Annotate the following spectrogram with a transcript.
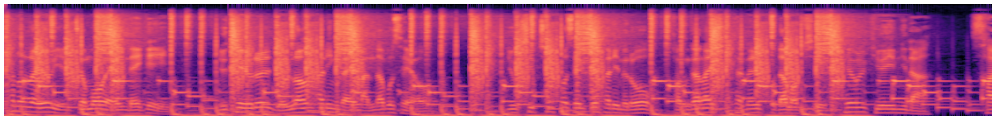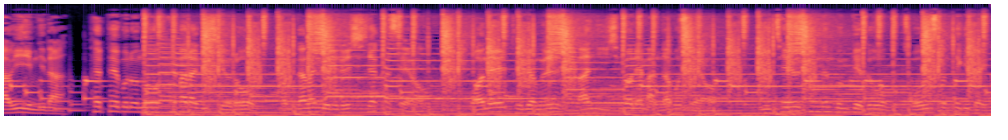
카놀라유 1.5L 4개인 유채유를 놀라운 할인가에 만나보세요. 67% 할인으로 건강한 식탁을 부담없이 채울 기회입니다. 4위입니다. 페페브루노 해바라기 시오로 건강한 요리를 시작하세요. 원엘 두 병을 12,000원에 만나보세요. 유채유 찾는 분께도 좋은 선택이 될 거예요. 3위입니다.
